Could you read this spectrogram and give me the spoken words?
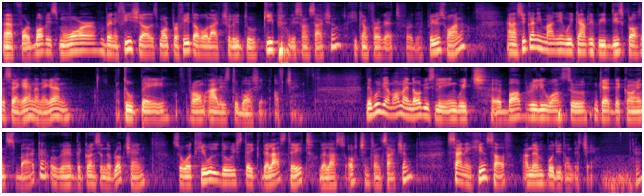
Uh, for Bob, it's more beneficial, it's more profitable actually to keep this transaction. He can forget for the previous one. And as you can imagine, we can repeat this process again and again to pay from Alice to Bob off-chain. There will be a moment, obviously, in which uh, Bob really wants to get the coins back or get the coins on the blockchain. So what he will do is take the last state, the last off-chain transaction, sign it himself, and then put it on the chain. Okay?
